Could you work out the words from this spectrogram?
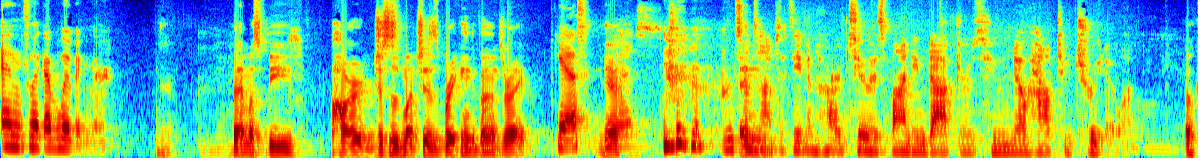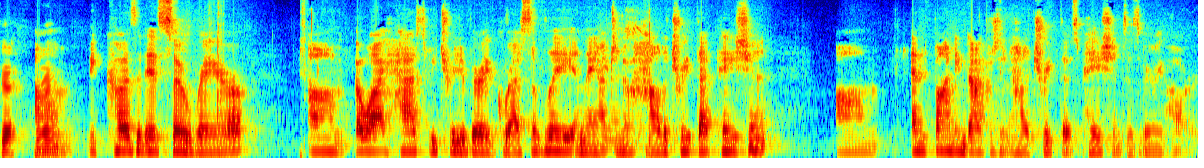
and it's like I'm living there. Yeah. that must be hard just as much as breaking the bones, right? Yes. Yeah. Yes. And sometimes it's even hard too is finding doctors who know how to treat OI. Okay. Right. Um, because it is so rare, um, OI has to be treated very aggressively and they have to know how to treat that patient. Um, and finding doctors who know how to treat those patients is very hard.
